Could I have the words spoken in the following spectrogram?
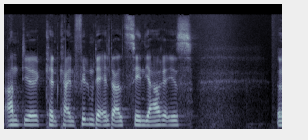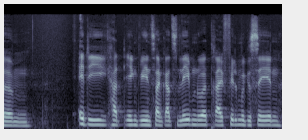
Antje kennt keinen Film, der älter als zehn Jahre ist. Ähm, Eddie hat irgendwie in seinem ganzen Leben nur drei Filme gesehen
